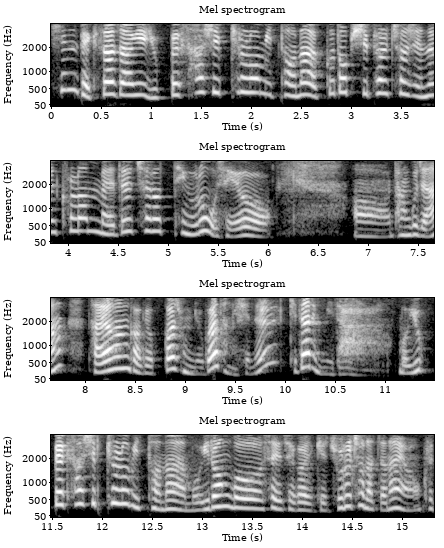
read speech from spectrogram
흰 백사장이 640km나 끝없이 펼쳐지는 클럽메드 체러팅으로 오세요. 어, 당구장 다양한 가격과 종류가 당신을 기다립니다. 뭐 640km나 뭐 이런 것에 제가 이렇게 줄을 쳐놨잖아요. 그,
